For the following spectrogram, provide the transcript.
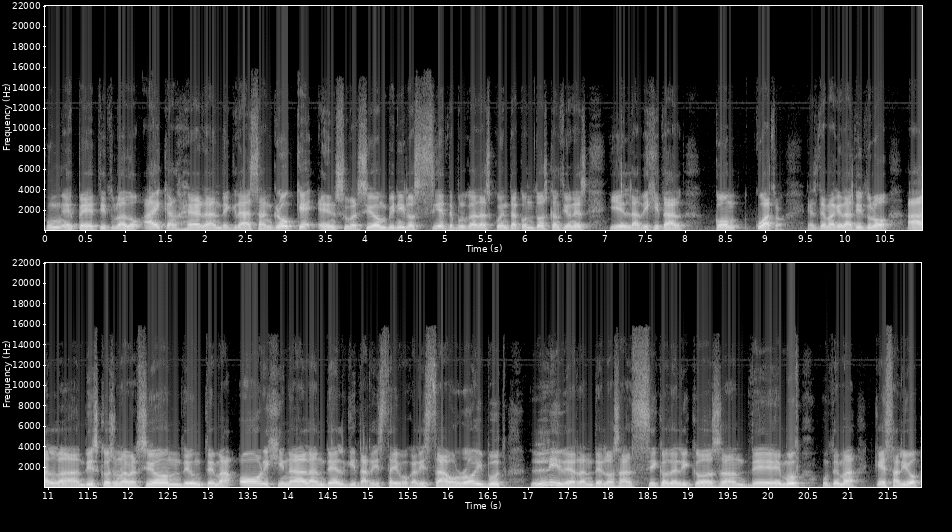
un EP titulado I Can Hear and the Grass and Grow, que en su versión vinilo 7 pulgadas cuenta con dos canciones y en la digital con cuatro. El tema que da título al uh, disco es una versión de un tema original del guitarrista y vocalista Roy Booth, líder de los psicodélicos de Move, un tema que salió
